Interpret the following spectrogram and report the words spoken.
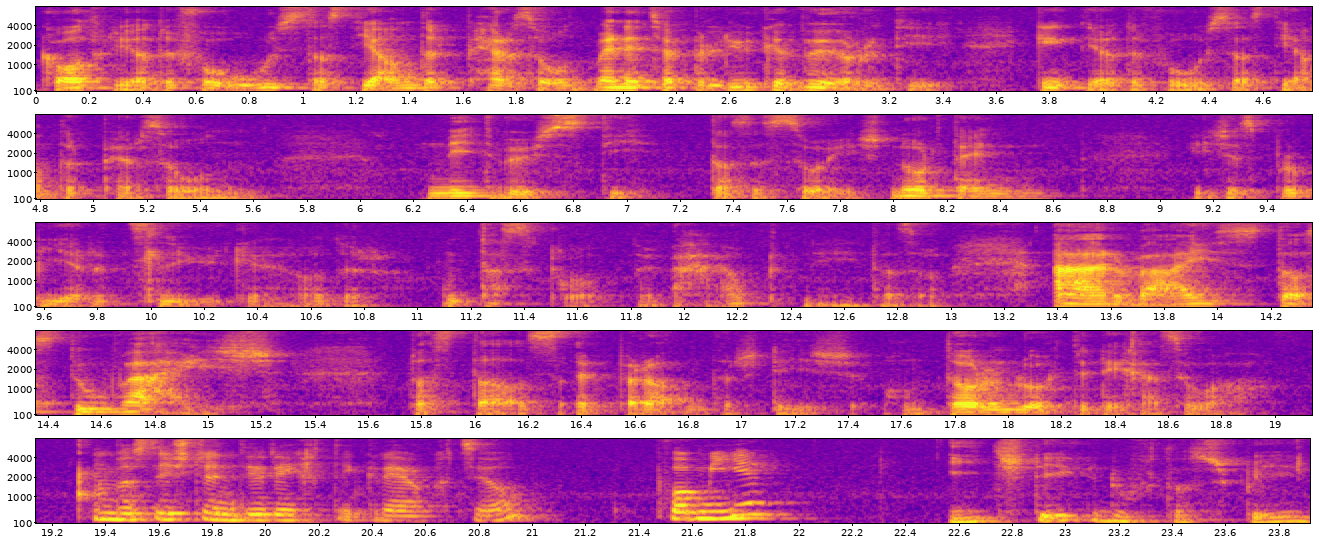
geht ja davon aus, dass die andere Person, wenn jetzt jemand lügen würde, geht ja davon aus, dass die andere Person nicht wüsste, dass es so ist. Nur dann ist es probieren zu lügen, oder? Und das geht überhaupt nicht. Also er weiß, dass du weißt, dass das jemand anders ist und darum schaut er dich auch so an. Und was ist denn die richtige Reaktion von mir? Einsteigen auf das Spiel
